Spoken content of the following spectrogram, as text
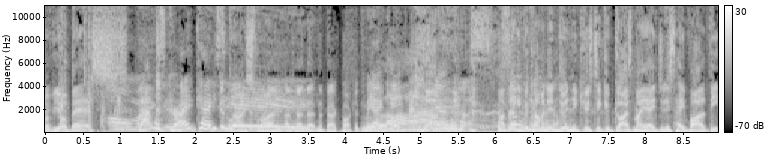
Some of your best. Oh my That was goodness. great, Casey. Good Nice one. I've had that in the back pocket for Me a long alive. I thank you for coming in and doing the acoustic of Guys My Age. It is Hey Violet. The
